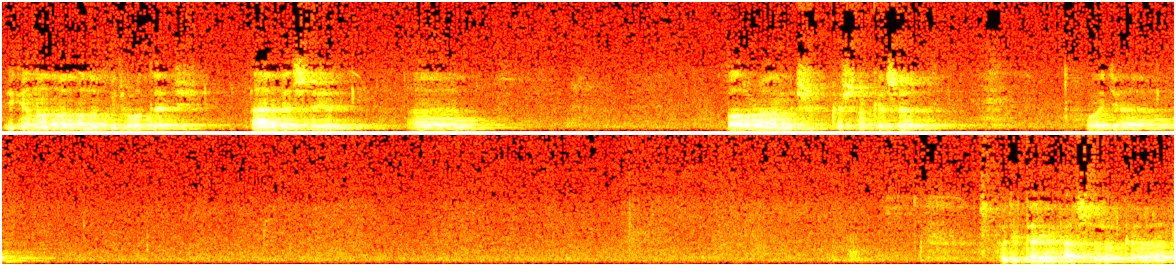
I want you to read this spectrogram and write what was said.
Igen, annak úgy volt egy párbeszéd, Balaram és Krishna között, hogy hogy itt uh,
